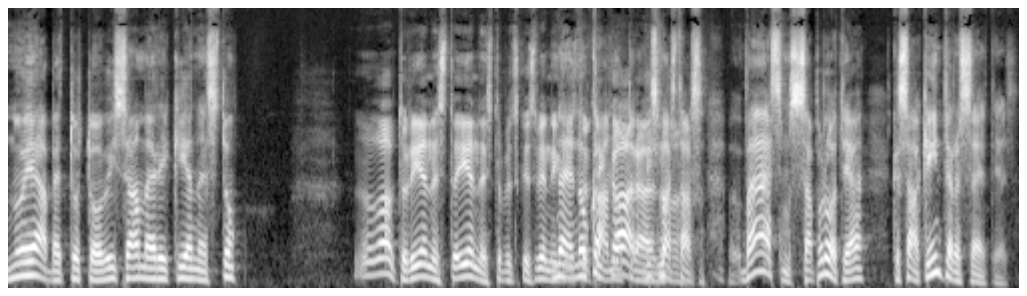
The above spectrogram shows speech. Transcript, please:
Nu jā, bet tu to visu Ameriku ienestu. Nu, labi, tur ienest, ienest, tāpēc, ka es vienīgi Nē, nu kā, nu, tā, ārā vismaz no- tās vēsmas, saprot, ja, ka sāk interesēties.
